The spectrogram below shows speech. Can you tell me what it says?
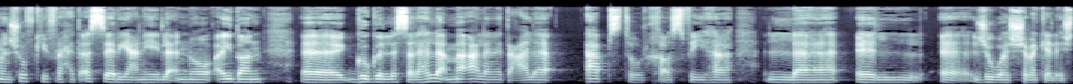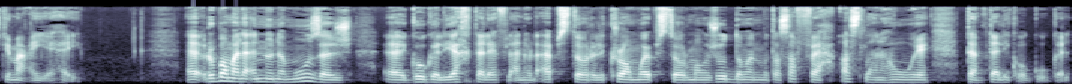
بنشوف كيف رح تأثر؟ يعني لأنه أيضا آه جوجل لسه لهلأ ما أعلنت على app store خاص فيها آه، جوا الشبكة الاجتماعية هي. آه، ربما لأنه نموذج آه، جوجل يختلف لأنه ال app store الكروم web store موجود ضمن متصفح أصلا هو تمتلكه جوجل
